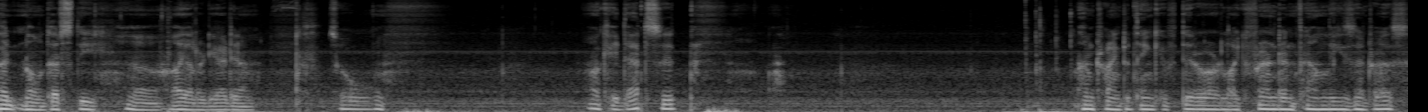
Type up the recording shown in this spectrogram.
I no that's the uh, I already added him so okay that's it. I'm trying to think if there are like friend and family's address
